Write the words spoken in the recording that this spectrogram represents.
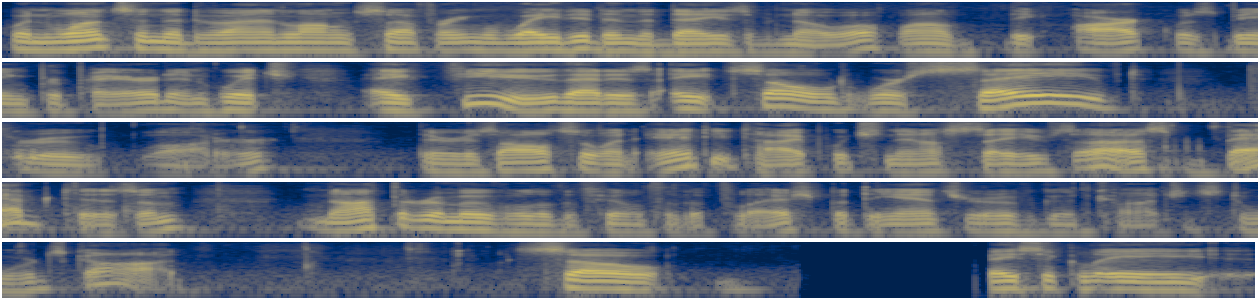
when once in the divine long suffering waited in the days of Noah while the ark was being prepared, in which a few, that is, eight souls, were saved through water, there is also an antitype which now saves us baptism, not the removal of the filth of the flesh, but the answer of good conscience towards God. So basically,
